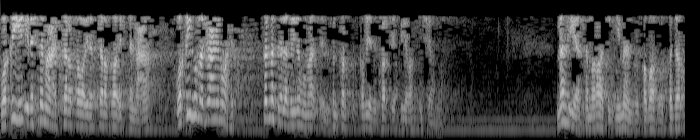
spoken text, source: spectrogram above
وقيل إذا اجتمع افترق وإذا افترق اجتمعا. وقيل هما بمعنى واحد. فالمسألة بينهما في الفرق قضية الفرق يسيرة إن شاء الله. ما هي ثمرات الإيمان بالقضاء والقدر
